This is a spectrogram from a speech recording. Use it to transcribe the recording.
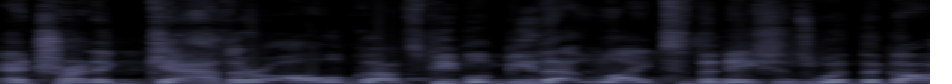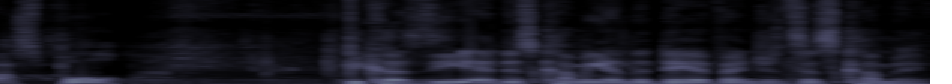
and trying to gather all of God's people and be that light to the nations with the gospel because the end is coming and the day of vengeance is coming.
